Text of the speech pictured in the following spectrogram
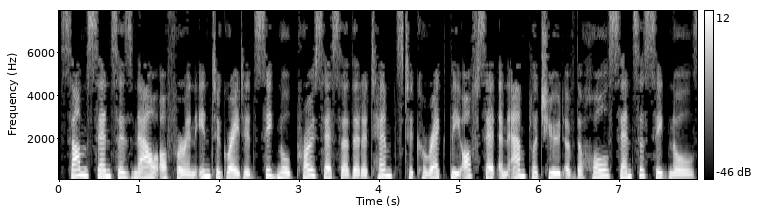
Some sensors now offer an integrated signal processor that attempts to correct the offset and amplitude of the Hall sensor signals.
